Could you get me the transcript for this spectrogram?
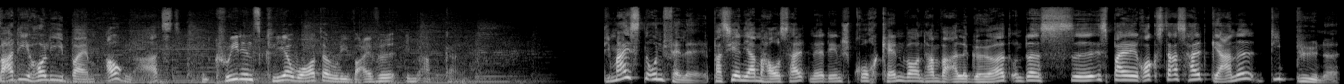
Buddy Holly beim Augenarzt und Credence Clearwater Revival im Abgang. Die meisten Unfälle passieren ja im Haushalt, ne? Den Spruch kennen wir und haben wir alle gehört. Und das äh, ist bei Rockstars halt gerne die Bühne.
